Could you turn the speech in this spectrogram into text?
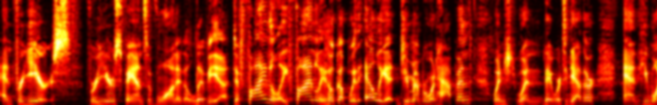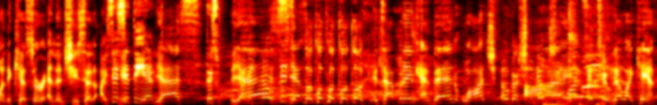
And for years, for years, fans have wanted Olivia to finally, finally hook up with Elliot. Do you remember what happened when when they were together and he wanted to kiss her and then she said, "I Is this can't." at the end? Yes. This- I mean, yes. no, this yeah. Look, look, look, look, look. It's happening. And then watch. Oh, gosh, she knows she wants it to. No, I can't.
